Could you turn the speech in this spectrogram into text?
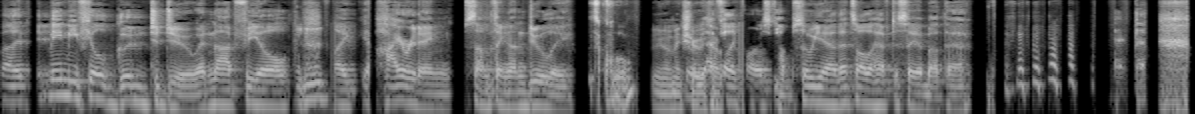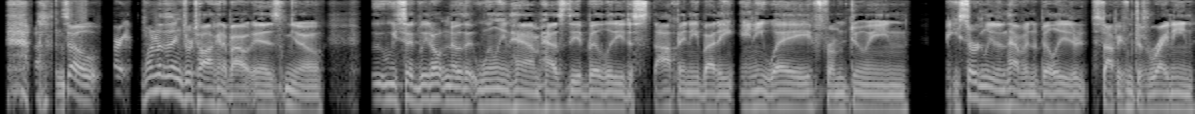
but it made me feel good to do and not feel Mhm. like pirating something unduly. It's cool. You know, make sure So, we I have feel like Forrest Gump. So yeah, that's all I have to say about that. so. One of the things we're talking about is, you know, we said we don't know that Willingham has the ability to stop anybody anyway from doing. He certainly doesn't have an ability to stop you from just writing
